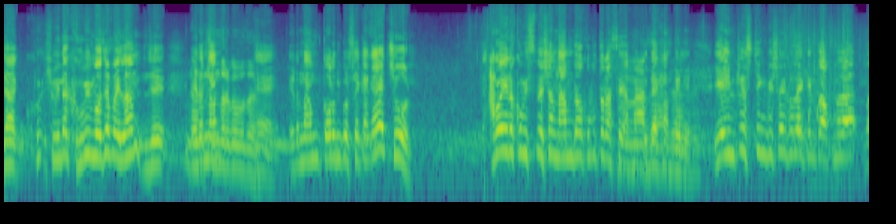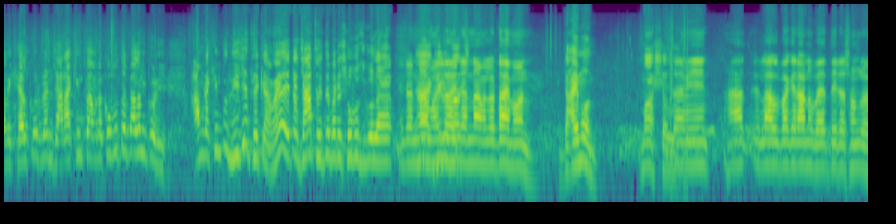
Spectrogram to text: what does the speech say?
যাক শুই না খুবই মজা পাইলাম যে এটার নাম কবুতর। হ্যাঁ নামকরণ করছে কাকা চোর। আরও এরকম স্পেশাল নাম দেওয়া কবুতর আছে আপনি একটু দেখান তাহলে এই ইন্টারেস্টিং বিষয়গুলো কিন্তু আপনারা মানে খেয়াল করবেন যারা কিন্তু আমরা কবুতর পালন করি আমরা কিন্তু নিজে থেকে হ্যাঁ এটা জাত হইতে পারে সবুজ গোলা এটার নাম হলো এটার নাম হলো ডায়মন্ড। ডায়মন্ড মাশাল্লাহ আমি লালবাগের আনু ভাইয়ের এটা সংগ্রহ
